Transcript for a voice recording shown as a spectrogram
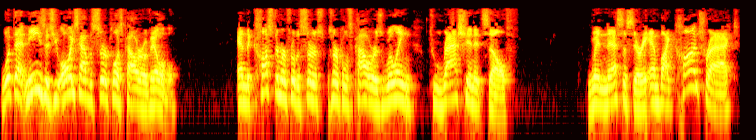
What that means is you always have the surplus power available. And the customer for the sur- surplus power is willing to ration itself when necessary. And by contract,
